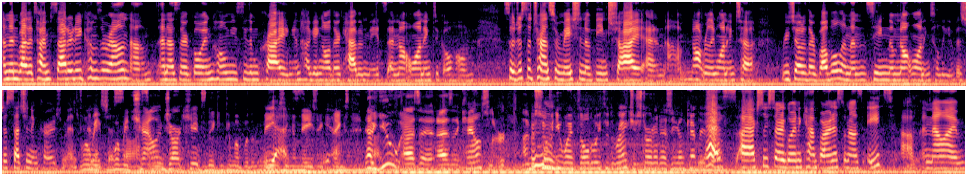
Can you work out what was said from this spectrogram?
And then by the time Saturday comes around, um, and as they're going home, you see them crying and hugging all their cabin mates and not wanting to go home. So just the transformation of being shy and um, not really wanting to reach out of their bubble, and then seeing them not wanting to leave is just such an encouragement. When we when we awesome. challenge our kids, they can come up with amazing, Yes, amazing yeah. things. Now, you as a as a counselor, I'm assuming you went all the way through the ranks. You started as a young camper. yourself? Yes, I actually started going to Camp Arnes when I was eight, um, and now I'm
